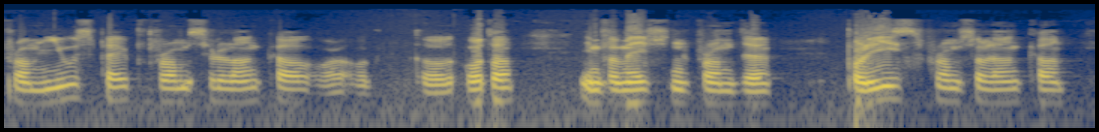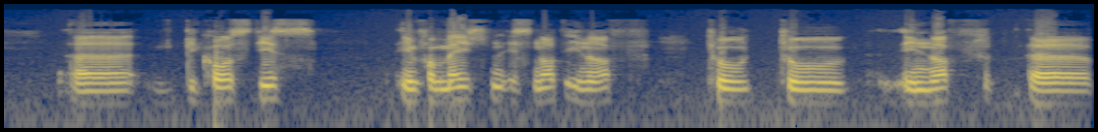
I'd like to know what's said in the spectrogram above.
from newspaper from Sri Lanka, or, or, or other information from the police from Sri Lanka, uh, because this information is not enough to to enough uh,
